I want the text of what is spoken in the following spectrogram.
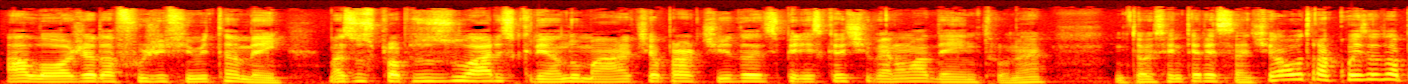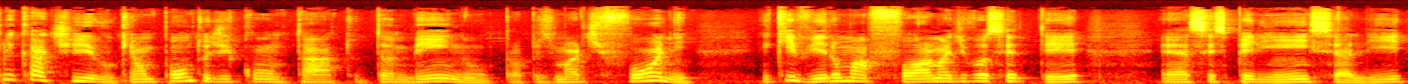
a loja da Fujifilm também, mas os próprios usuários criando marketing a partir da experiência que eles tiveram lá dentro, né? Então isso é interessante. E a outra coisa é do aplicativo, que é um ponto de contato também no próprio smartphone e que vira uma forma de você ter essa experiência ali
